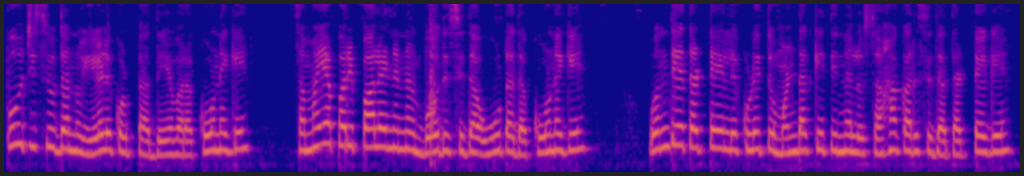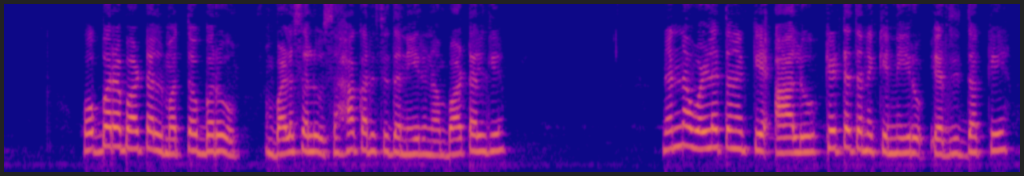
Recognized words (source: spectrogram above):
ಪೂಜಿಸುವುದನ್ನು ಹೇಳಿಕೊಟ್ಟ ದೇವರ ಕೋಣೆಗೆ, ಸಮಯ ಪರಿಪಾಲನೆಯನ್ನು ಬೋಧಿಸಿದ ಊಟದ ಕೋಣೆಗೆ, ಒಂದೇ ತಟ್ಟೆಯಲ್ಲಿ ಕುಳಿತು ಮಂಡಕ್ಕಿ ತಿನ್ನಲು ಸಹಕರಿಸಿದ ತಟ್ಟೆಗೆ, ಒಬ್ಬರ ಬಾಟಲ್ ಮತ್ತೊಬ್ಬರು ಬಳಸಲು ಸಹಕರಿಸಿದ ನೀರಿನ ಬಾಟಲ್ಗೆ. ನನ್ನ ಒಳ್ಳೆತನಕ್ಕೆ ಹಾಲು, ಕೆಟ್ಟತನಕ್ಕೆ ನೀರು ಎರೆದಿದ್ದಕ್ಕೆ.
